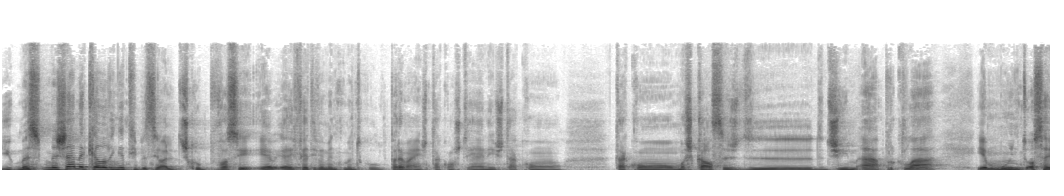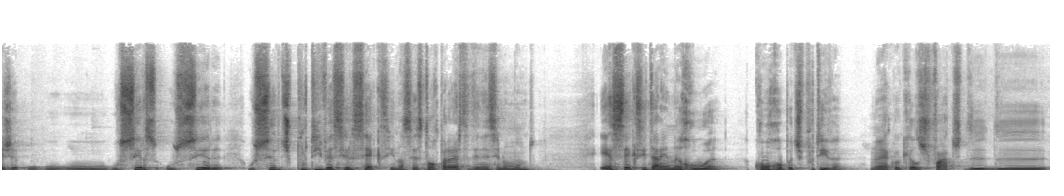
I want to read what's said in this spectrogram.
E, mas, mas já naquela linha, tipo assim: olha, desculpe, você é, é efetivamente muito cool, parabéns, está com os ténis, está com, está com umas calças de, de gym. Ah, porque lá é muito, ou seja, o, o, o, ser, o, ser, o ser desportivo é ser sexy. Não sei se estão a reparar esta tendência no mundo. É sexy estarem na rua com roupa desportiva, não é? Com aqueles fatos de, de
